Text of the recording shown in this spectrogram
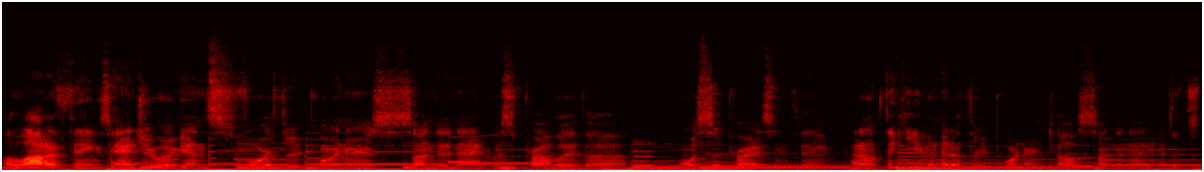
a lot of things. Andrew Wiggins four three pointers Sunday night was probably the most surprising thing. I don't think he even hit a three pointer until Sunday night. He hit his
